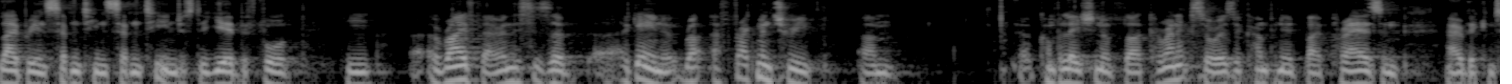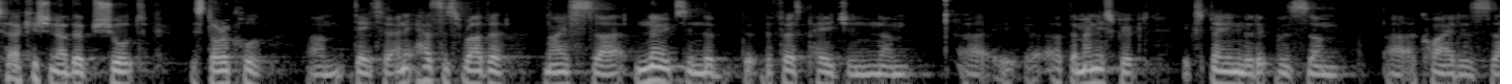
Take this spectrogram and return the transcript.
library in 1717, just a year before he arrived there. And this is, a, again, a, a fragmentary um, compilation of uh, Quranic surahs accompanied by prayers in Arabic and Turkish and other short historical um, data. And it has this rather nice uh, note in the, the, the, first page in, um, uh, of the manuscript explaining that it was um, uh, acquired as uh,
